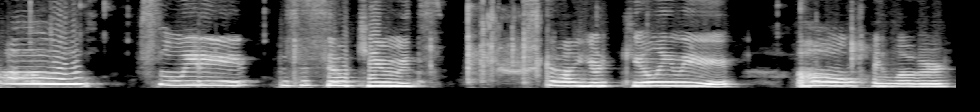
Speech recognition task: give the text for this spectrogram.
oh, sweetie, this is so cute. Sky, you're killing me. Oh, I love her.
